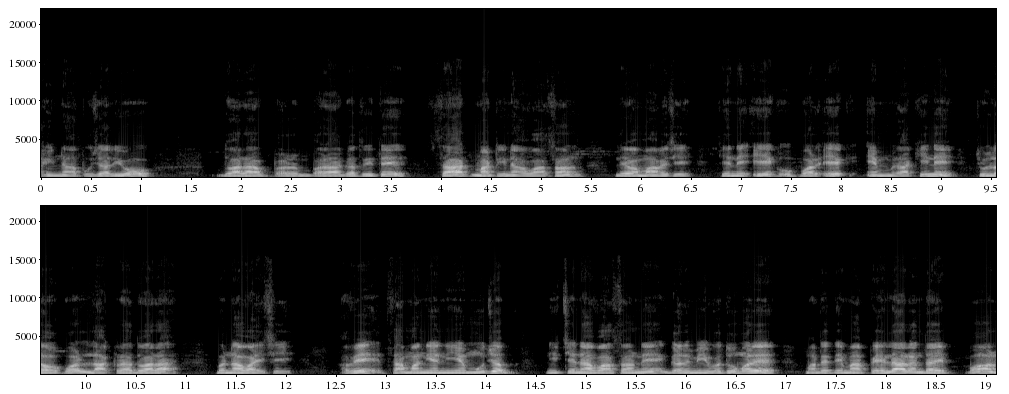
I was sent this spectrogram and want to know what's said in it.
અહીંના પૂજારીઓ દ્વારા પરંપરાગત રીતે સાત માટીના વાસણ લેવામાં આવે છે, જેને એક ઉપર એક એમ રાખીને ચૂલા ઉપર લાકડા દ્વારા બનાવાય છે. હવે સામાન્ય નિયમ મુજબ નીચેના વાસણને ગરમી વધુ મળે માટે તેમાં પહેલાં રંધાય પણ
